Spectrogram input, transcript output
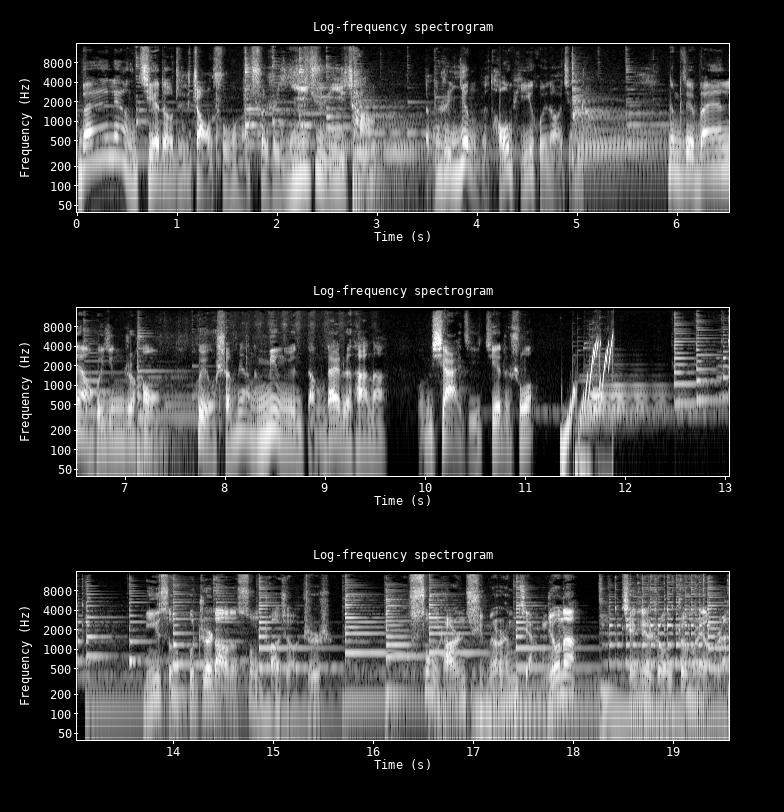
完颜亮接到这诏书呢，却是一句异常，等于是硬着头皮回到京城。那么这完颜亮回京之后，会有什么样的命运等待着他呢？我们下一集接着说。你所不知道的宋朝小知识：宋朝人取名有什么讲究呢？前些时候专门有人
